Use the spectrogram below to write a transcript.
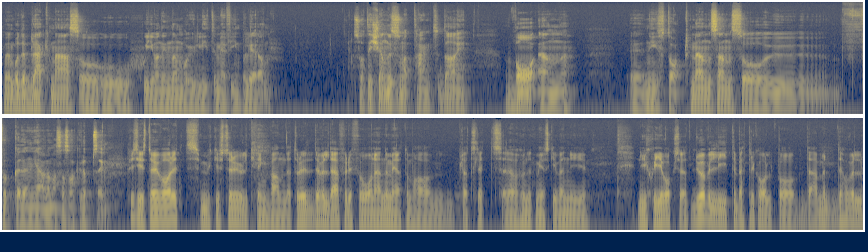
Men både Black Mass och, och skivan innan var ju lite mer finpolerad. Så att det kändes som att Time to Die var en eh, nystart. Men sen så eh, fuckade en jävla massa saker upp sig. Precis, det har ju varit mycket strul kring bandet och det det är väl därför det förvånar ännu mer att de har plötsligt, eller har hunnit med att skriva en ny, ny skiva också Du har väl lite bättre koll på det, men det har väl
